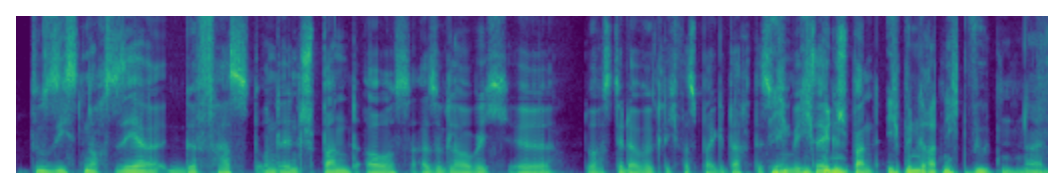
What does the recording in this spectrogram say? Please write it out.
du siehst noch sehr gefasst und entspannt aus. Also glaube ich, äh, du hast dir da wirklich was bei gedacht. Deswegen ich, bin ich, sehr bin, gespannt. Ich bin gerade nicht wütend, nein.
